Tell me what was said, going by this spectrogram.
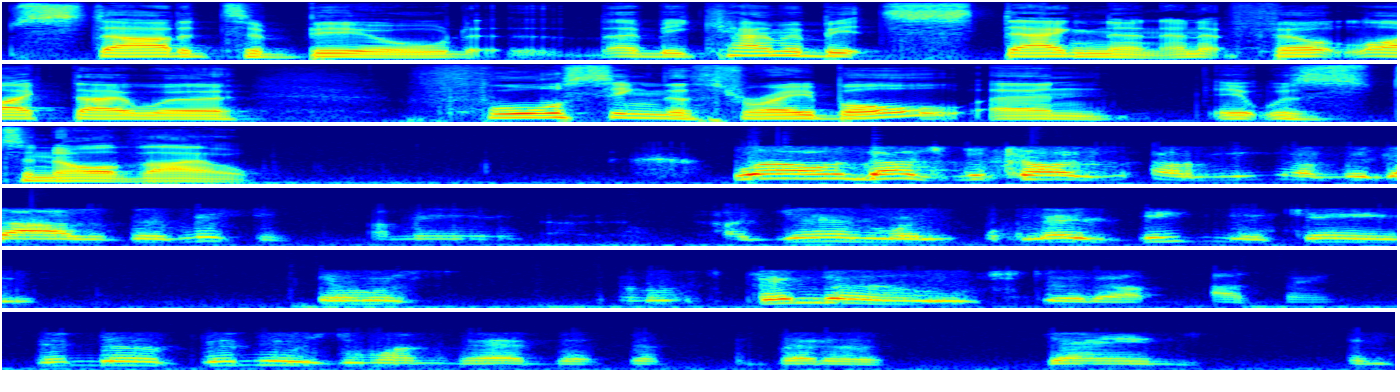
started to build, they became a bit stagnant and it felt like they were forcing the three ball and it was to no avail. Well, that's because of of the guys that they're missing. I mean, again, when when they've beaten the Kings, it was it was Pinder who stood up. I think Pinder Pinder was the one that had the, the, the better games, and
